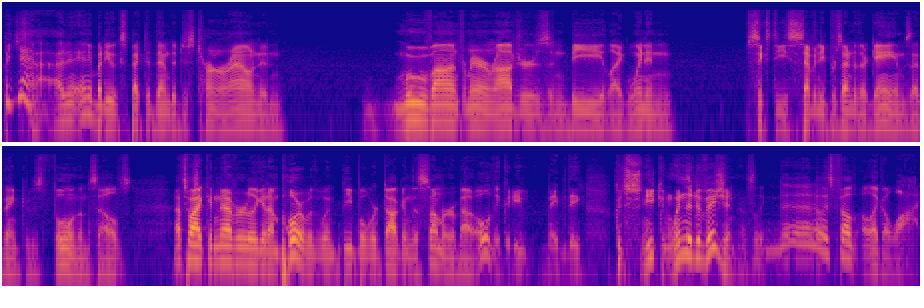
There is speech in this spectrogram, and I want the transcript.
But yeah, anybody who expected them to just turn around and move on from Aaron Rodgers and be like winning 60, 70% of their games, I think, was fooling themselves. That's why I could never really get on board with when people were talking this summer about, oh, they could even, maybe they could sneak and win the division. I was like, it always felt like a lot.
